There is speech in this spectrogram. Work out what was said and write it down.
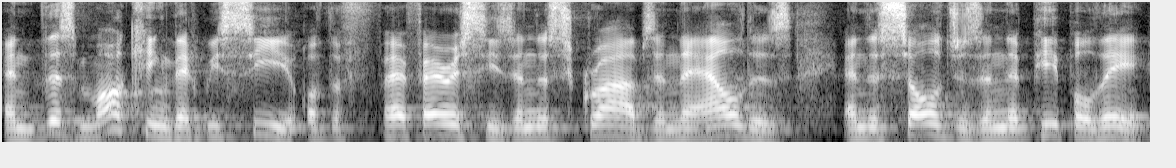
And this mocking that we see of the Pharisees and the scribes and the elders and the soldiers and the people there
